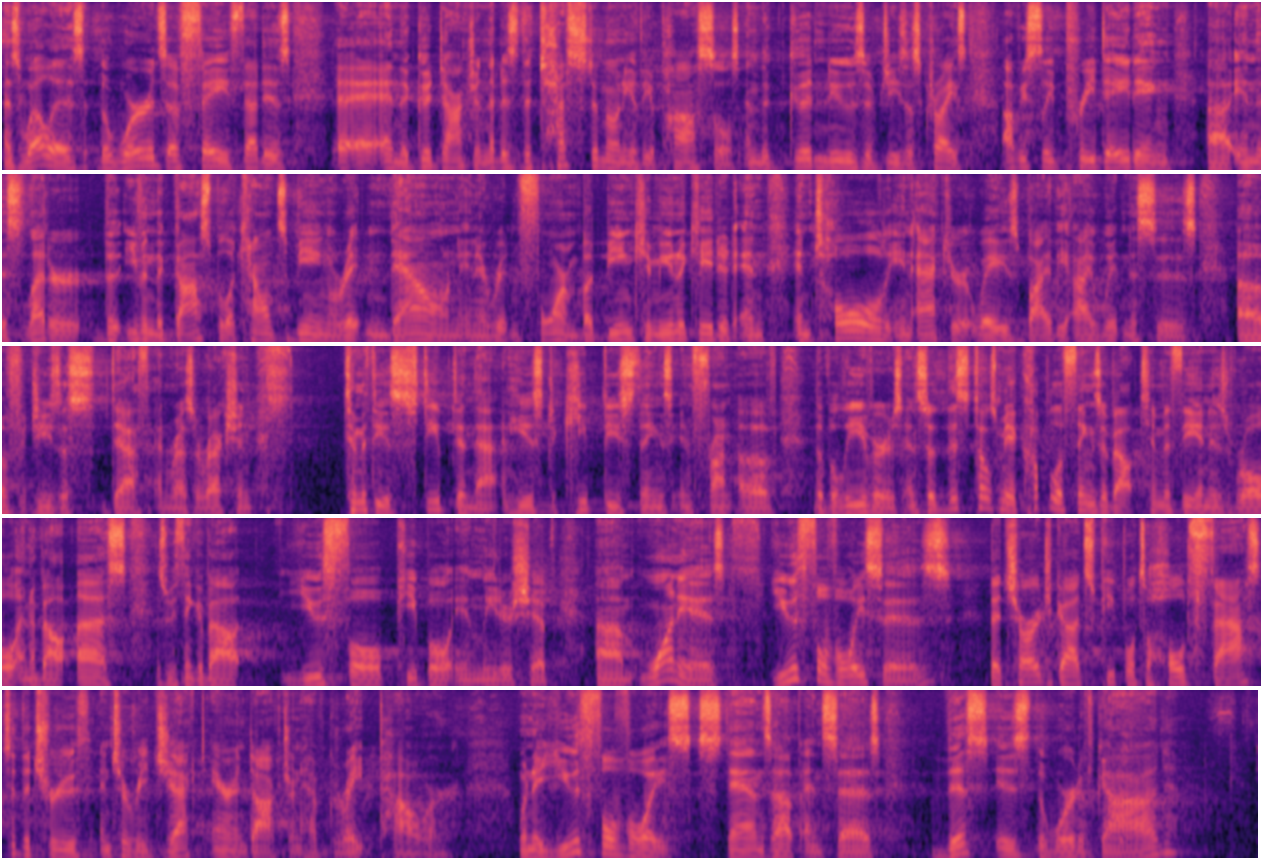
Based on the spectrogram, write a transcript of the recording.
as well as the words of faith that is and the good doctrine that is the testimony of the apostles and the good news of jesus christ. Obviously predating uh, in this letter the, even the gospel accounts being written down in a written form but being communicated and, and told in accurate ways by the eyewitnesses of jesus death and resurrection Timothy is steeped in that, and he is to keep these things in front of the believers. And so, this tells me a couple of things about Timothy and his role, and about us as we think about youthful people in leadership. Um, one is youthful voices that charge God's people to hold fast to the truth and to reject errant doctrine have great power. When a youthful voice stands up and says, This is the word of God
